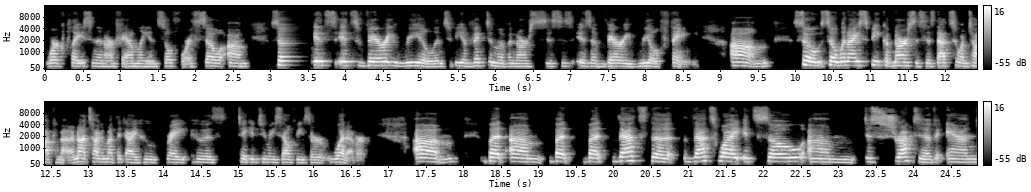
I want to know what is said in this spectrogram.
workplace and in our family and so forth. So um, so it's it's very real and to be a victim of a narcissist is, is a very real thing. Um, so so when i speak of narcissists that's who i'm talking about. I'm not talking about the guy who right who has taken too many selfies or whatever. Um, but um, but but that's the that's why it's so um, destructive and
